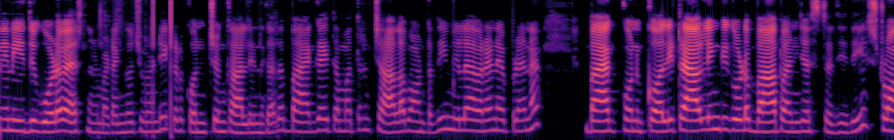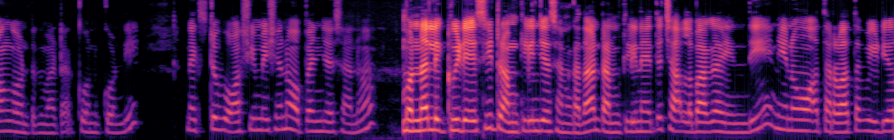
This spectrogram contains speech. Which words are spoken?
నేను ఇది కూడా వేస్తున్నాను అనమాట ఇంకా చూడండి ఇక్కడ కొంచెం కాలింది కదా! బ్యాగ్ అయితే మాత్రం చాలా బాగుంటుంది మీలో ఎవరైనా ఎప్పుడైనా బ్యాగ్ కొనుక్కోవాలి. ట్రావెలింగ్‌కి కూడా బాగా పనిచేస్తుంది ఇది. స్ట్రాంగ్‌గా ఉంటుంది అనమాట కొనుక్కోండి. నెక్స్ట్ వాషింగ్ మిషన్ ఓపెన్ చేశాను. మొన్న లిక్విడ్ వేసి డ్రమ్ క్లీన్ చేశాను కదా! డ్రమ్ క్లీన్ అయితే చాలా బాగా అయింది. నేను ఆ తర్వాత వీడియో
